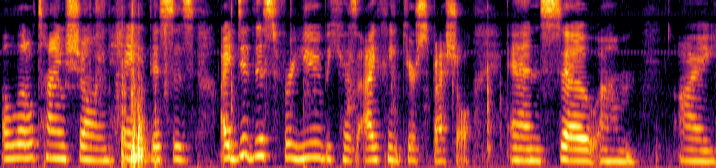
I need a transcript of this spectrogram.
a little time showing, hey, this is, I did this for you because I think you're special. And so um, I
